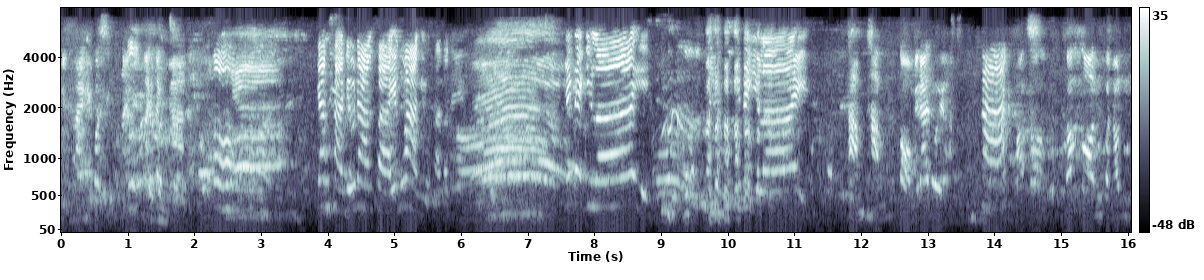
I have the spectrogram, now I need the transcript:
ปิดท้ายให้ก็สิบเมื่อไหร่เมื่อไหร่แต่งงานโอ้ยังค่ะเดี๋ยวนางฟ้ายังว่างอยู่ค่ะตอนนี้ยังเด็กอยู่เลยยังเด็กอยู่เลยถามถามต่อไม่ได้เลยอะค่ะว่าก็ต้องรอดูก่อนเนาะลุ้น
